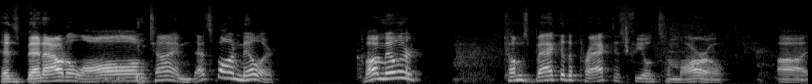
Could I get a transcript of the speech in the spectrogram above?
has been out a long time, that's Von Miller. Von Miller comes back to the practice field tomorrow. Uh,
